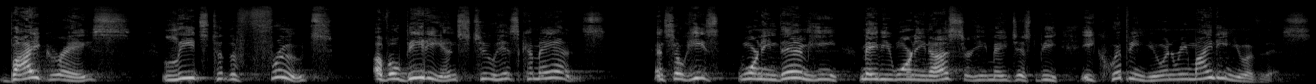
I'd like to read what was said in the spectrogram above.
by grace leads to the fruit of obedience to his commands. And so he's warning them. He may be warning us, or he may just be equipping you and reminding you of this.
